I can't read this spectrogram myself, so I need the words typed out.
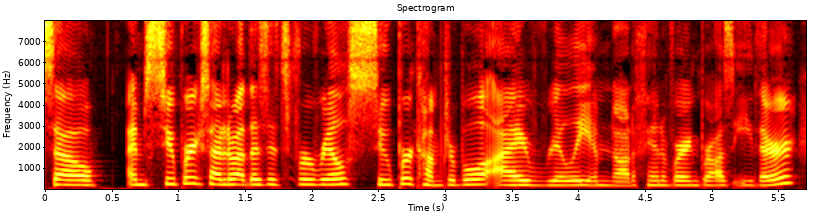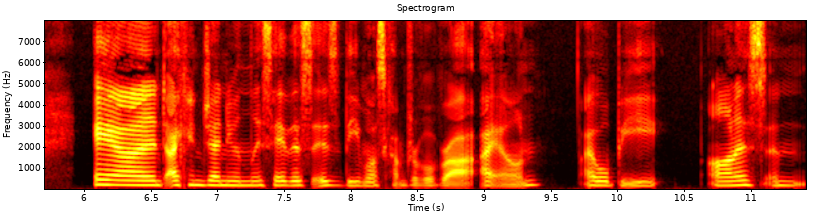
So I'm super excited about this. It's for real super comfortable. I really am not a fan of wearing bras either. And I can genuinely say this is the most comfortable bra I own. I will be honest and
